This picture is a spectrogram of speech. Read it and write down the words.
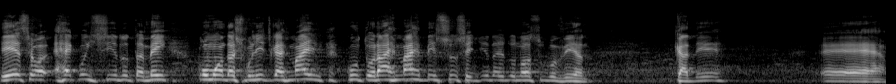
Esse é reconhecido também como uma das políticas mais culturais mais bem-sucedidas do nosso governo. Cadê? É...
